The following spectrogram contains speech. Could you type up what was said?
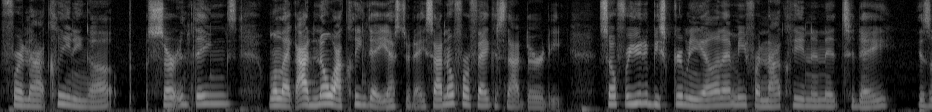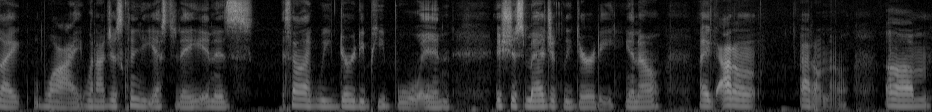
for not cleaning up certain things when like I know I cleaned that yesterday. So I know for a fact it's not dirty. So for you to be screaming and yelling at me for not cleaning it today is like why? When I just cleaned it yesterday and it's it's not like we dirty people and it's just magically dirty, you know? Like I don't I don't know. Um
